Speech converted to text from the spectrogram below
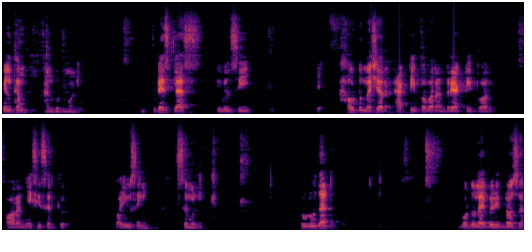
Welcome and good morning. In today's class, we will see how to measure active power and reactive power for an AC circuit by using Simulink. To do that, go to library browser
